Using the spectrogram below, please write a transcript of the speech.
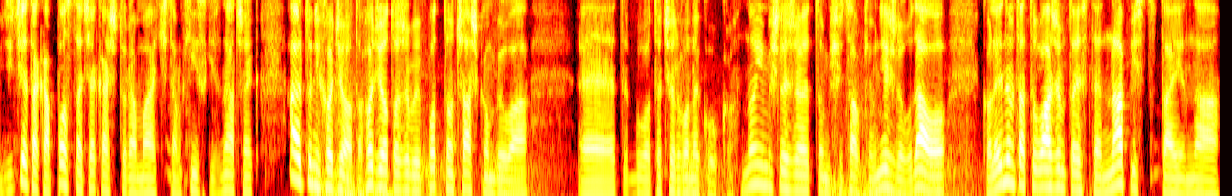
Widzicie, taka postać jakaś, która ma jakiś tam chiński znaczek, ale tu nie chodzi o to. Chodzi o to, żeby pod tą czaszką była, e, było to czerwone kółko. No i myślę, że to mi się całkiem nieźle udało. Kolejnym tatuażem to jest ten napis tutaj na,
